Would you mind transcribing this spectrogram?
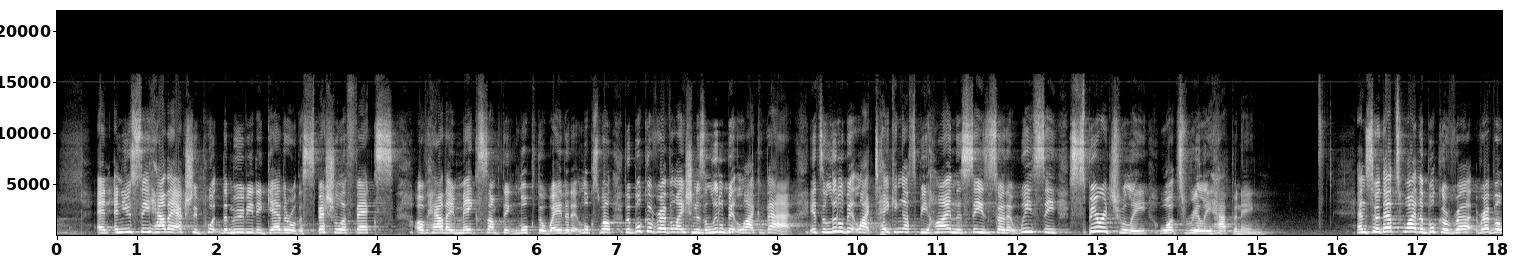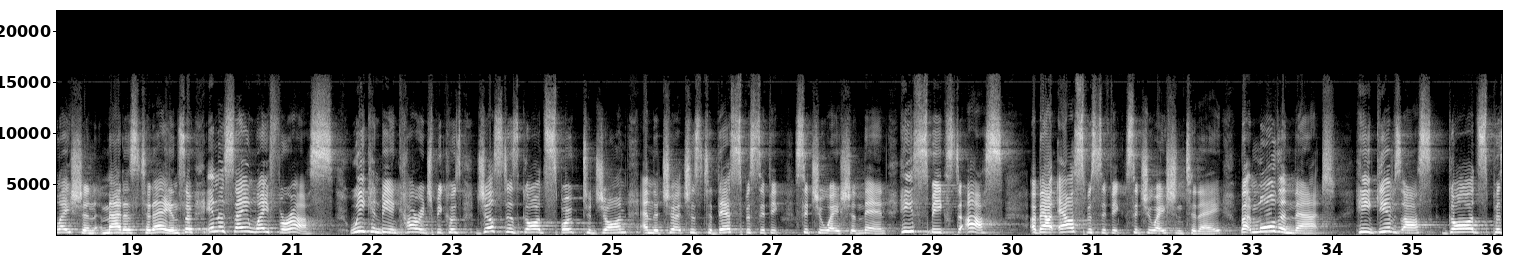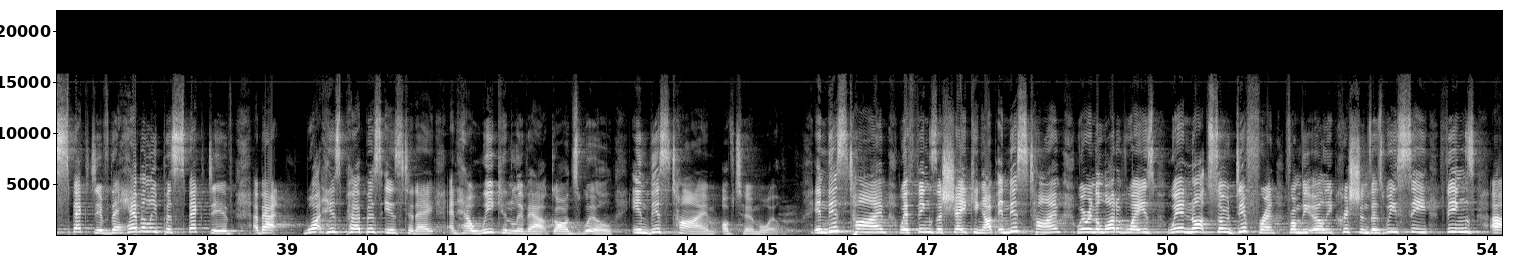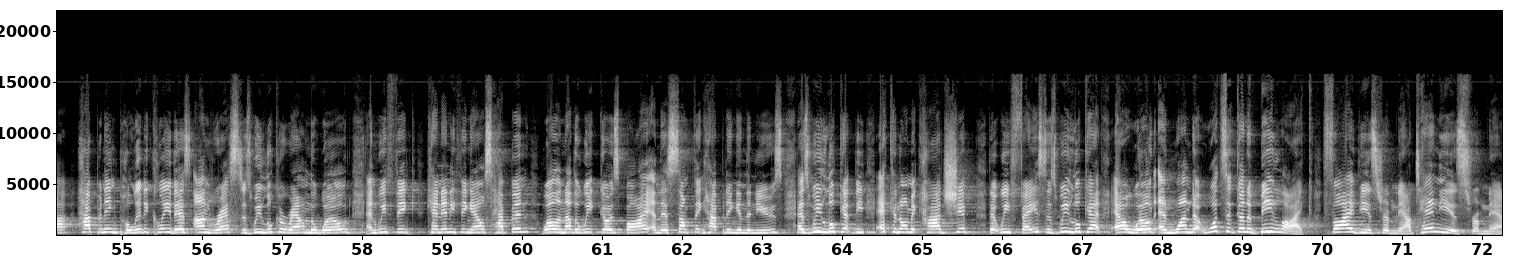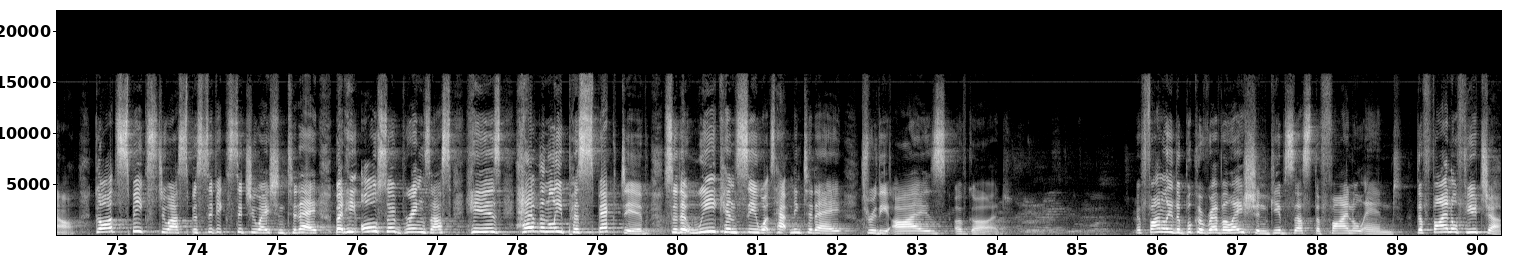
And, and you see how they actually put the movie together or the special effects of how they make something look the way that it looks. Well, the book of Revelation is a little bit like that. It's a little bit like taking us behind the scenes so that we see spiritually what's really happening. And so that's why the book of Re- Revelation matters today. And so, in the same way for us, we can be encouraged because just as God spoke to John and the churches to their specific situation then, he speaks to us about our specific situation today. But more than that, he gives us God's perspective, the heavenly perspective about what his purpose is today and how we can live out God's will in this time of turmoil. In this time where things are shaking up, in this time where, in a lot of ways, we're not so different from the early Christians as we see things uh, happening politically, there's unrest as we look around the world and we think, can anything else happen? Well, another week goes by and there's something happening in the news. As we look at the economic hardship that we face, as we look at our world and wonder, what's it going to be like five years from now, 10 years from now? God speaks to our specific situation today, but He also brings us His heavenly perspective so that we can see what's happening today through the eyes of God. And finally, the book of Revelation gives us the final end, the final future.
